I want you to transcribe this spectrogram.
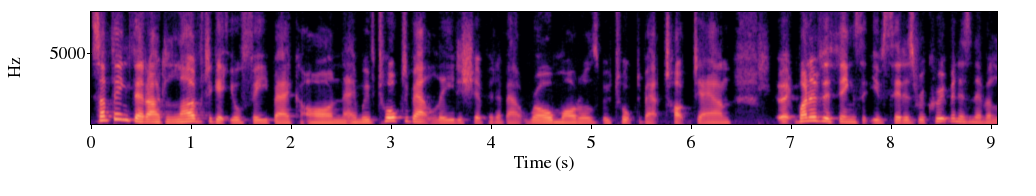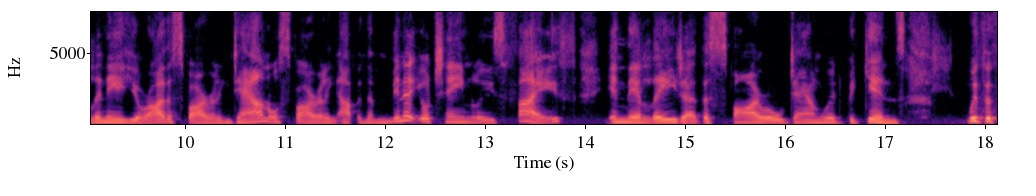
Something that I'd love to get your feedback on, and we've talked about leadership and about role models. We've talked about top down. One of the things that you've said is recruitment is never linear. You're either spiraling down or spiraling up. And the minute your team lose faith in their leader, the spiral downward begins with the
